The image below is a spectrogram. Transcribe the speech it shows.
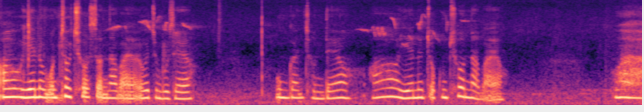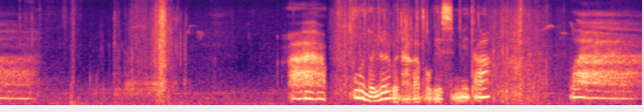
아우, 얘는 엄청 추웠었나 봐요. 이거 좀 보세요. 운간초인데요. 아, 얘는 조금 추웠나 봐요. 와. 아, 문을 열고 나가 보겠습니다. 와.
